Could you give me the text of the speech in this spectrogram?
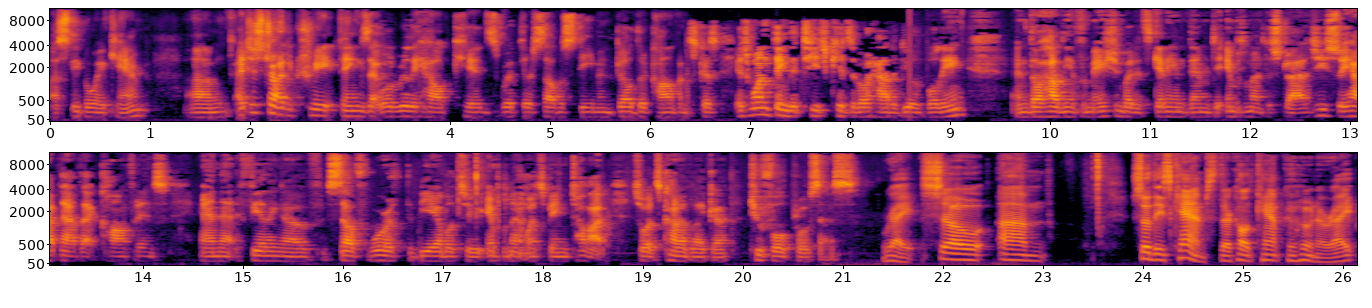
a sleepaway camp. Um, I just try to create things that will really help kids with their self esteem and build their confidence because it's one thing to teach kids about how to deal with bullying and they'll have the information, but it's getting them to implement the strategy. So you have to have that confidence and that feeling of self worth to be able to implement what's being taught. So it's kind of like a twofold process. Right. So, um, so these camps, they're called Camp Kahuna, right?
